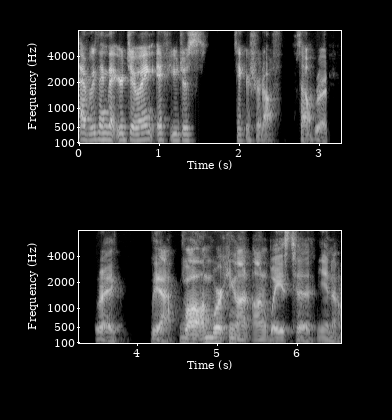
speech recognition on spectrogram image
everything that you're doing if you just take your shirt off. So Right. Right. Yeah. Well, I'm working on on ways to, you know,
